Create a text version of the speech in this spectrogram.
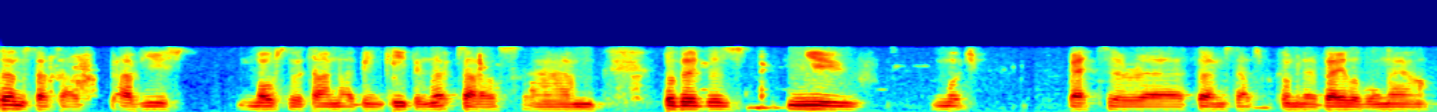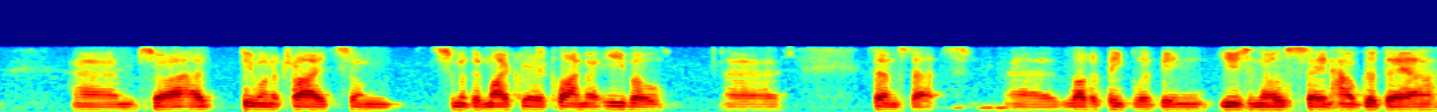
thermostats I've, I've used most of the time that I've been keeping reptiles. Um, but there, there's new, much better uh, thermostats becoming available now. Um, so I, I do want to try some some of the microclimate Evo uh, thermostats. Uh, a lot of people have been using those, saying how good they are.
